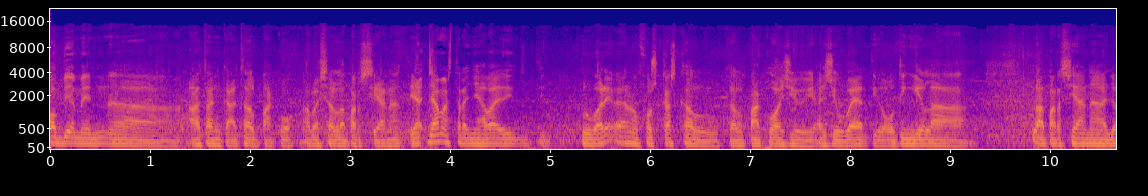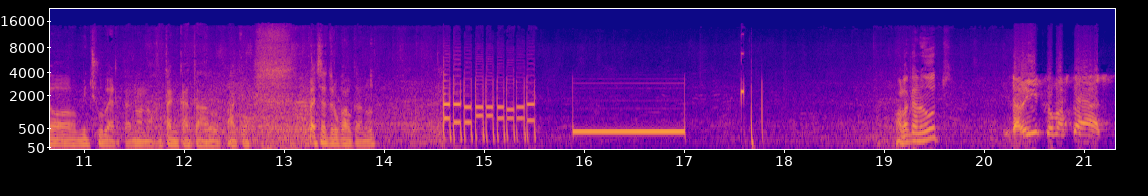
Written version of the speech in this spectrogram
Òbviament eh, ha tancat el Paco, ha baixat la persiana. Ja, ja m'estranyava, he dit, provaré, eh, no fos cas que el, que el Paco hagi, hagi obert i, o tingui la, la persiana allò mig oberta. No, no, ha tancat el Paco. Vaig a trucar al Canut. Hola, Canut. David, com estàs?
